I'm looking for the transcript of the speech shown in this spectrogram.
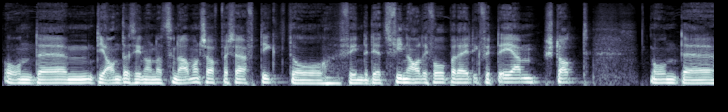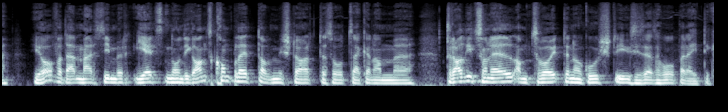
und ähm, die anderen sind der Nationalmannschaft beschäftigt. Da findet jetzt finale Vorbereitung für die EM statt. Und äh, ja, von dem her sind wir jetzt noch nicht ganz komplett, aber wir starten sozusagen am äh, traditionell am 2. August in unsere Saisonvorbereitung.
